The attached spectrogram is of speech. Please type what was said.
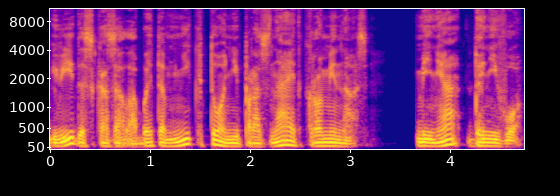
Гвида сказал, об этом никто не прознает, кроме нас. Меня до него.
